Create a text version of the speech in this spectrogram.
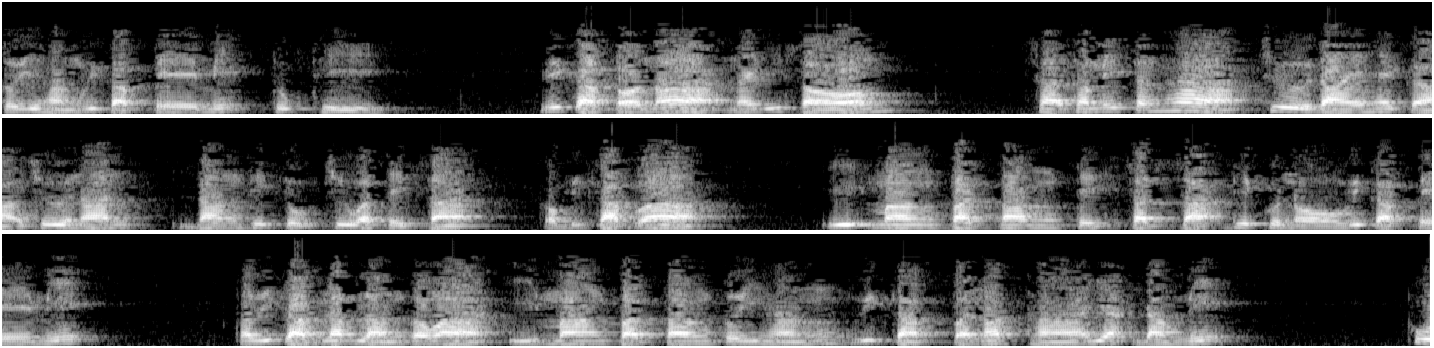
ตุยหังวิกัปเปมิทุกที วิกัปต่อหน้าในที่สองชาธมิกทั้งห้าชื่อใดให้กล่าวชื่อนั้น ดังที่ตุชื่อว่าติสะก็วิกัปว่า อิมังปัตตังติดสัจจะพิคุโนวิกัปเปมิถ้าวิกัปรับหลังก็ว่า อิมังปัตตังตุยหัง วิกัปปนัตถายะดังมิ ผู้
